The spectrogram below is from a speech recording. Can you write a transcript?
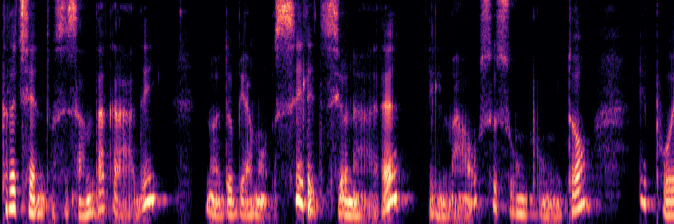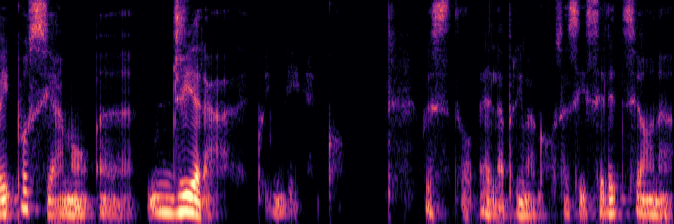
360 gradi noi dobbiamo selezionare il mouse su un punto e poi possiamo eh, girare. Quindi ecco questa è la prima cosa. Si seleziona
